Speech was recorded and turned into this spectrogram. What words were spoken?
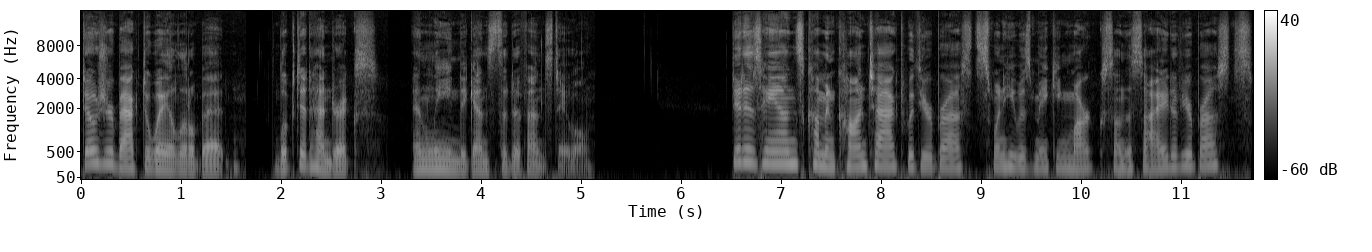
Dozier backed away a little bit, looked at Hendricks, and leaned against the defense table. Did his hands come in contact with your breasts when he was making marks on the side of your breasts?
